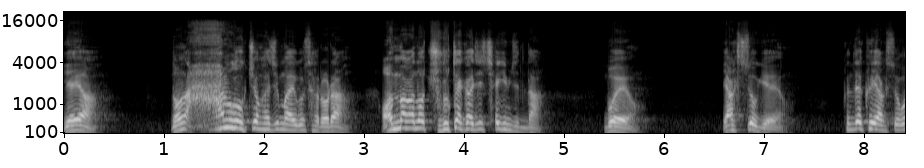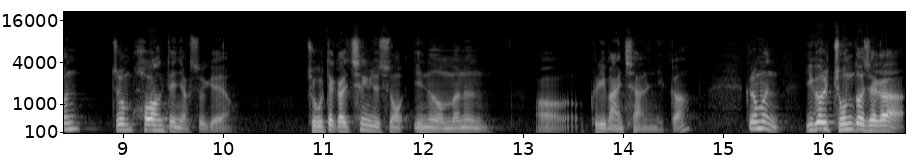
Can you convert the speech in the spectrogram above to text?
얘야, 넌 아무 걱정하지 말고 살아라. 엄마가 너 죽을 때까지 책임진다. 뭐예요? 약속이에요. 근데 그 약속은 좀 허황된 약속이에요. 죽을 때까지 책임질 수 있는 엄마는 어, 그리 많지 않으니까. 그러면 이걸 좀 더 제가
